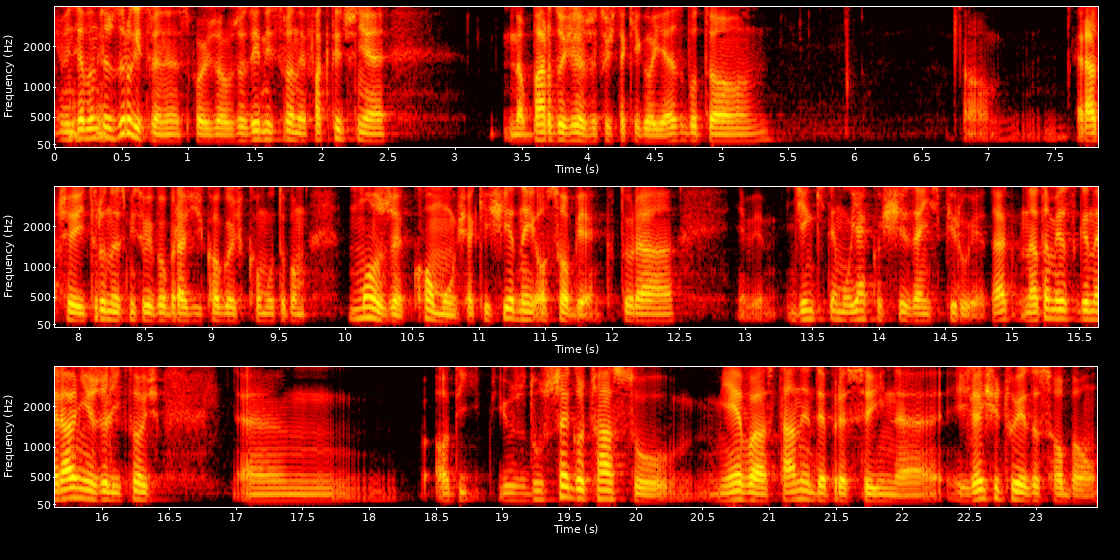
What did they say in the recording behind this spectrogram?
Więc ja bym też z drugiej strony spojrzał, że z jednej strony faktycznie no bardzo źle, że coś takiego jest, bo to no, raczej trudno jest mi sobie wyobrazić kogoś, komu to pom- może komuś, jakiejś jednej osobie, która nie wiem, dzięki temu jakoś się zainspiruje, tak? Natomiast generalnie, jeżeli ktoś em, od już dłuższego czasu miewa stany depresyjne, źle się czuje ze sobą,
